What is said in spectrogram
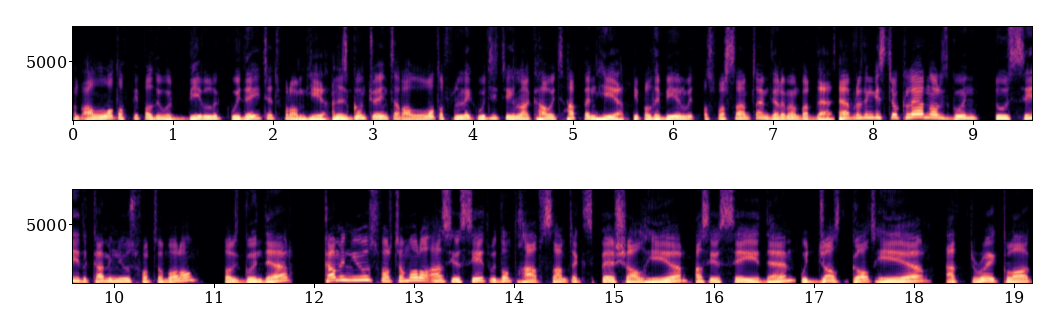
And a lot of people they will be liquidated from here. And it's going to enter a lot of liquidity like how it happened here. People they been with us for some time, they remember that. Everything is still clear now. It's going to see the coming news for tomorrow. So it's going there. Coming news for tomorrow, as you see it, we don't have something special here. As you see them, we just got here at 3 o'clock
